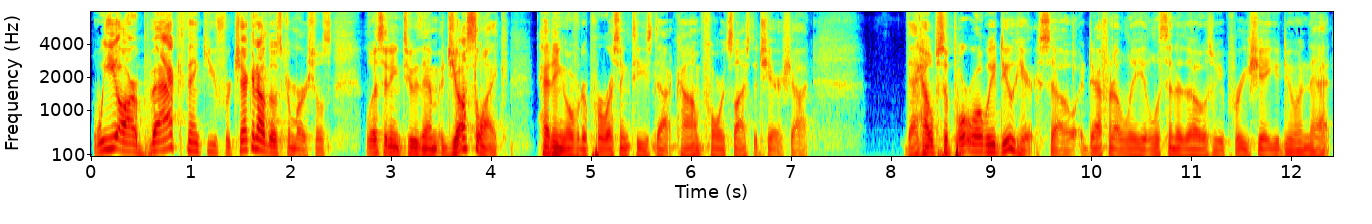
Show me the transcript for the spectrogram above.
We are back. Thank you for checking out those commercials, listening to them, just like heading over to prowrestlingtees.com forward slash the chair shot. That helps support what we do here. So definitely listen to those. We appreciate you doing that,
